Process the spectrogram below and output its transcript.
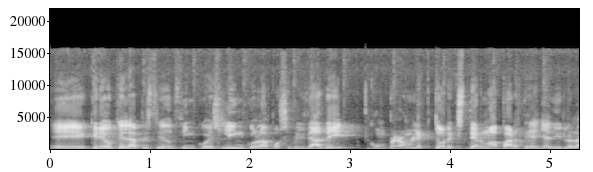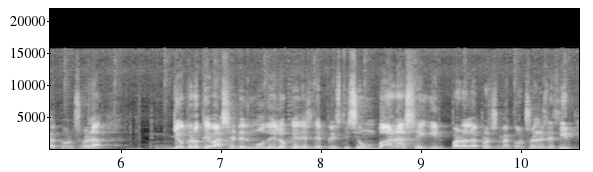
eh, creo que la PlayStation 5 Slim con la posibilidad de comprar un lector externo aparte y añadirlo a la consola, yo creo que va a ser el modelo que desde PlayStation van a seguir para la próxima consola. Es decir,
